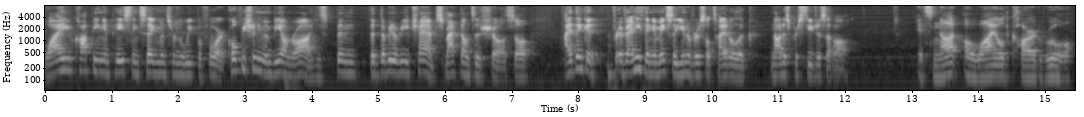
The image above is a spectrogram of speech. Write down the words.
why are you copying and pasting segments from the week before? Kofi shouldn't even be on Raw. He's been the WWE champ. SmackDown's his show, so I think it, if anything, it makes the Universal title look not as prestigious at all. It's not a wild card rule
